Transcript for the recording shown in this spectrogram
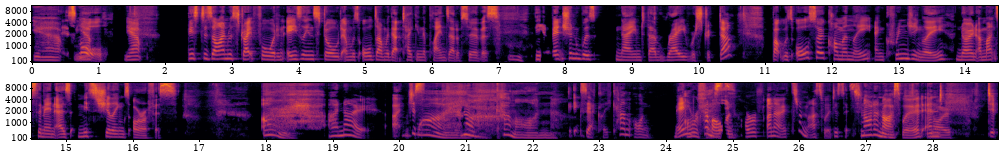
Yeah. small. Yep. This design was straightforward and easily installed and was all done without taking the planes out of service. Mm. The invention was named the RAE restrictor, but was also commonly and cringingly known amongst the men as Miss Shilling's orifice. Oh, I know. I just why? Come on. exactly. Come on, men. Orifice. Come on. Orif- I know it's not a nice word, is it? It's not a nice word. And no. di-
